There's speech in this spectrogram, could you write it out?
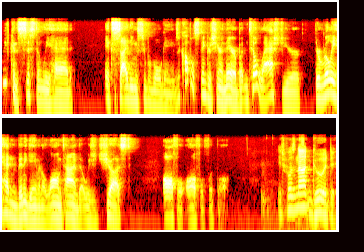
we've consistently had exciting Super Bowl games. A couple stinkers here and there, but until last year, there really hadn't been a game in a long time that was just awful, awful football. It was not good.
